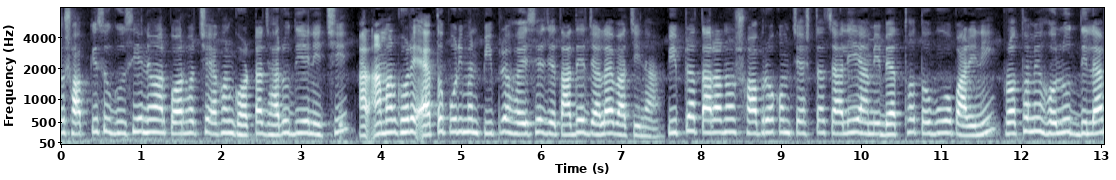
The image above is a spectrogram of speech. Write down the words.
তো সব কিছু গুছিয়ে নেওয়ার পর হচ্ছে এখন ঘরটা ঝাড়ু দিয়ে নিচ্ছি। আর আমার ঘরে এত পরিমাণ পিঁপড়া হয়েছে যে তাদের জ্বালায় বাঁচি না। পিঁপড়া তাড়ানোর সব রকম চেষ্টা চালিয়ে আমি ব্যর্থ, তবুও পারিনি। প্রথমে হলুদ দিলাম,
